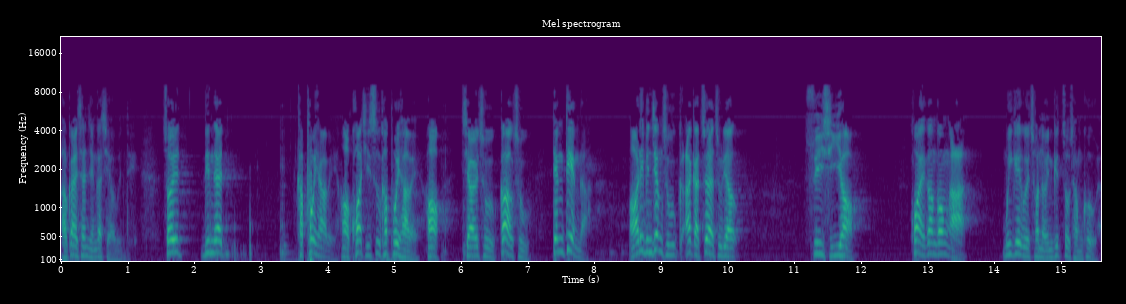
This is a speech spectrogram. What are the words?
后盖产生个社会问题，所以恁在。较配合的，吼，看起数较配合的，吼，社会处、教育处等等啦，哦，你民政处爱甲做来资料，随时吼，看会讲讲啊，每个月传落因去做参考啦，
